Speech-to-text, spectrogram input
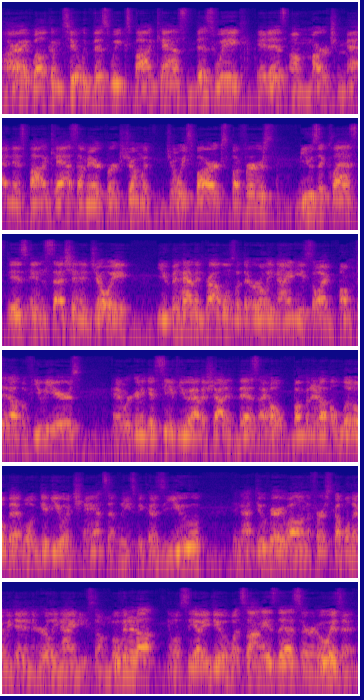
All right, welcome to this week's podcast. This week it is a March Madness podcast. I'm Eric Bergstrom with Joey Sparks. But first, music class is in session. And Joey, you've been having problems with the early 90s, so I bumped it up a few years. And we're going to see if you have a shot at this. I hope bumping it up a little bit will give you a chance at least because you did not do very well on the first couple that we did in the early 90s. So I'm moving it up and we'll see how you do. What song is this or who is it?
